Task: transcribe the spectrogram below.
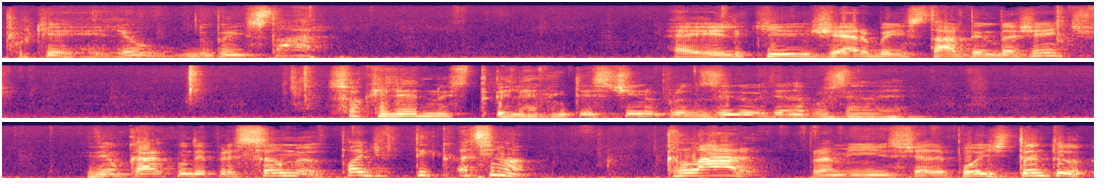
Porque ele é o do bem-estar. É ele que gera o bem-estar dentro da gente. Só que ele é no, ele é no intestino produzido 80% dele. E vem um cara com depressão, meu, pode ter, assim, ó, claro para mim isso já depois de tanto,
